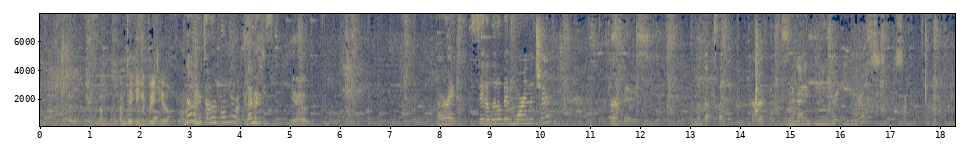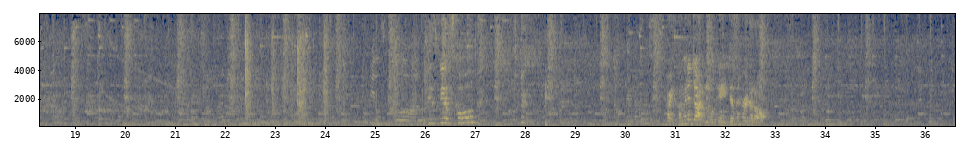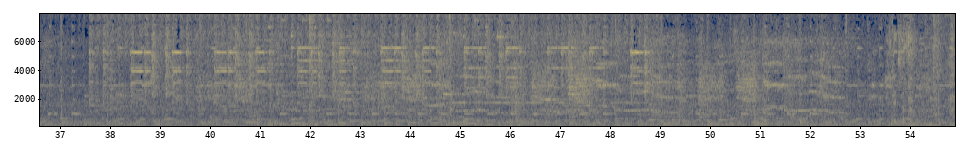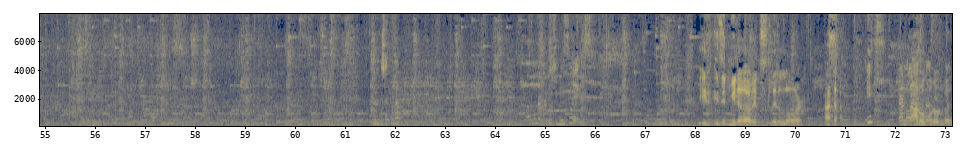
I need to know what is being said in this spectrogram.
I'm I'm taking a video. No, you're totally fine. Yeah. Okay, Memories. Yeah. All right. Sit a little bit more in the chair. Perfect. And look up slightly. Perfect. I'm gonna go ahead and clean your ears. Dot you. Okay, it doesn't hurt at all. Wanna check it out? Is, is it middle or it's little lower? আচ্ছা It's কারণ ও আরো আস্তে উপরে আস্তে- উঠবে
